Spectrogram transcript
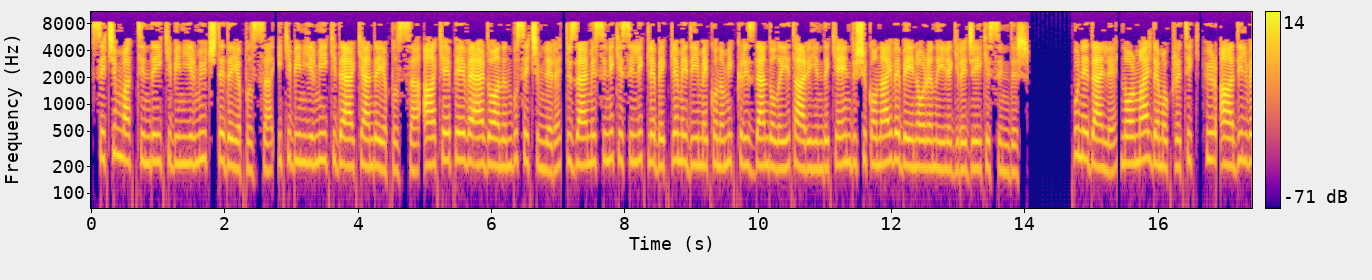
Seçim vaktinde 2023'te de yapılsa, 2022'de erkende yapılsa, AKP ve Erdoğan'ın bu seçimlere, düzelmesini kesinlikle beklemediğim ekonomik krizden dolayı tarihindeki en düşük onay ve beğeni oranıyla gireceği kesindir. Bu nedenle, normal demokratik, hür, adil ve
